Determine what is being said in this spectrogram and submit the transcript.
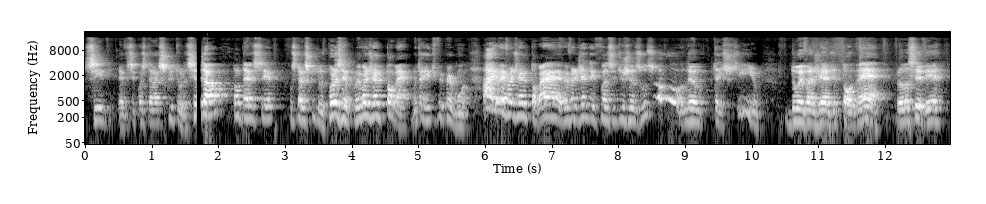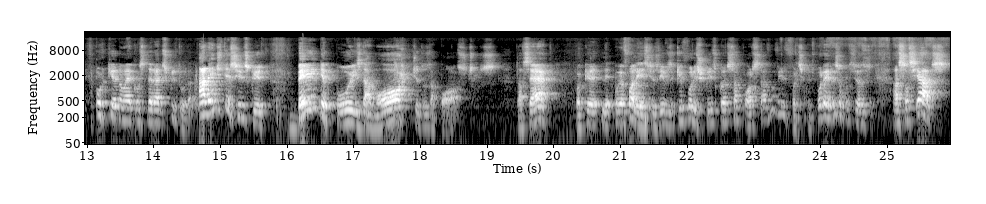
sim, deve ser considerado escritura. Se não, não deve ser considerado escritura. Por exemplo, o Evangelho de Tomé. Muita gente me pergunta, ah, e o Evangelho de Tomé, o Evangelho da infância de Jesus? Eu vou ler um trechinho do Evangelho de Tomé para você ver por que não é considerado escritura. Além de ter sido escrito bem depois da morte dos apóstolos, tá certo? Porque, como eu falei, esses livros aqui foram escritos quando os apóstolos estavam vivos, foram escritos por eles, por seus associados.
